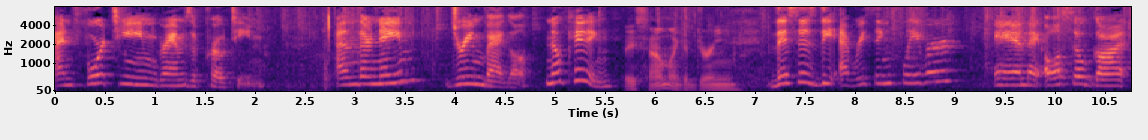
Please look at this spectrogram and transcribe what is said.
and 14 grams of protein. And their name, Dream Bagel. No kidding. They sound like a dream. This is the everything flavor, and I also got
